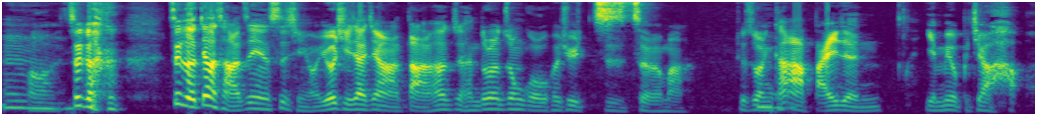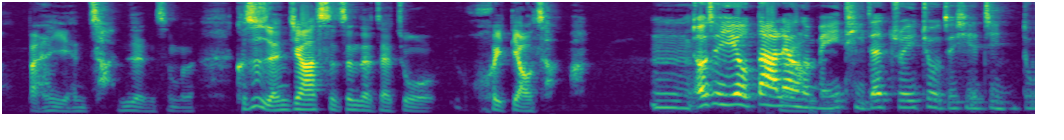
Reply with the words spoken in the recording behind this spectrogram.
嗯，哦，这个 这个调查这件事情哦，尤其在加拿大，然后很多人中国会去指责嘛，就说你看啊，白人也没有比较好，白人也很残忍什么的，可是人家是真的在做会调查嘛。嗯，而且也有大量的媒体在追究这些进度，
